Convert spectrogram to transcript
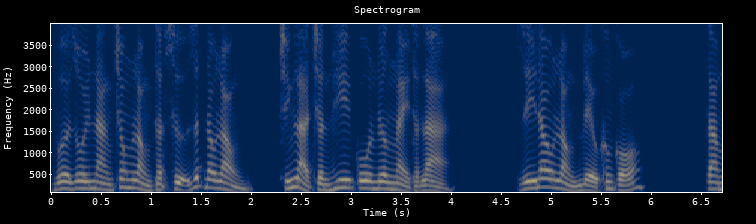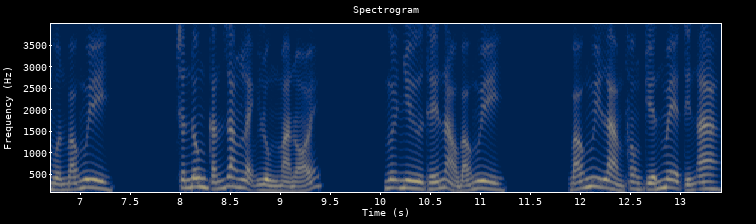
Vừa rồi nàng trong lòng thật sự rất đau lòng, chính là Trần Hy cô nương này thật là. Gì đau lòng đều không có. Ta muốn báo nguy. Trần Đông cắn răng lạnh lùng mà nói. Ngươi như thế nào báo nguy? Báo nguy làm phong kiến mê tín A.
